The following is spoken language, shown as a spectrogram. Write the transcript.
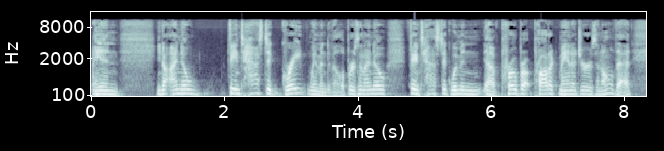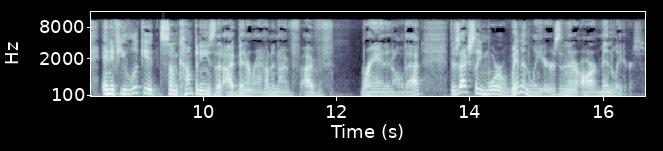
and you know, I know fantastic, great women developers, and I know fantastic women uh, pro product managers and all that. And if you look at some companies that I've been around and I've I've ran and all that, there's actually more women leaders than there are men leaders.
